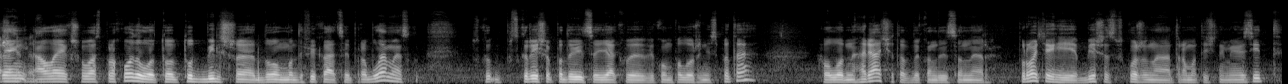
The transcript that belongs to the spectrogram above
день, але якщо у вас проходило, то тут більше до модифікації проблеми. Ск- ск- Скоріше подивіться, як ви в якому положенні спите, холодне гаряче, тобто кондиціонер, протяги, більше схоже на травматичний міозіт.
